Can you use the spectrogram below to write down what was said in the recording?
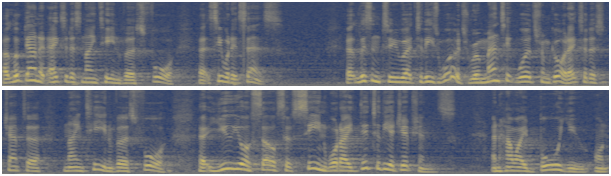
Uh, look down at Exodus 19, verse 4. Uh, see what it says. Uh, listen to, uh, to these words, romantic words from God. Exodus chapter 19, verse 4. Uh, you yourselves have seen what I did to the Egyptians, and how I bore you on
